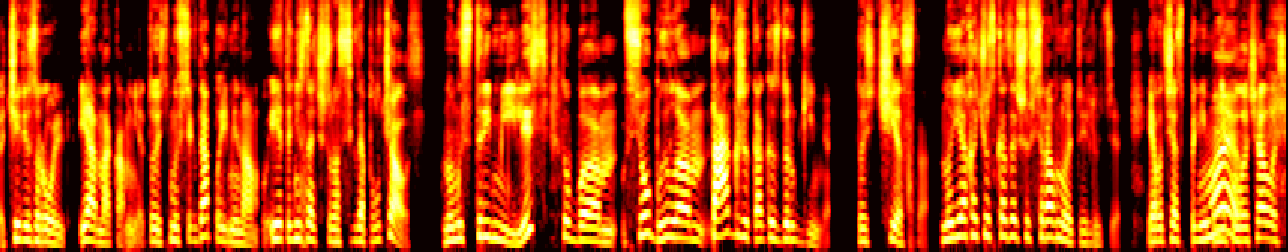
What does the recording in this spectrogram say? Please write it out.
э, через роль, и она ко мне. То есть мы всегда по именам. И это не значит, что у нас всегда получалось но мы стремились, чтобы все было так же, как и с другими. То есть честно. Но я хочу сказать, что все равно это иллюзия. Я вот сейчас понимаю... Не получалось?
